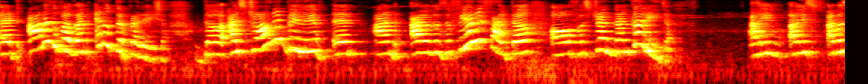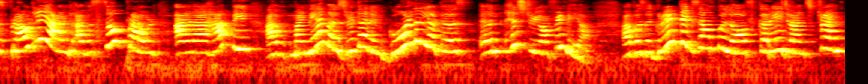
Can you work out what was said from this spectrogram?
at Anand Bhavan in Uttar Pradesh. The I strongly believe in and I was a fiery fighter of strength and courage. I, I, I was proudly and I was so proud and I happy I, my name is written in history of India. I was a great example of courage and strength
